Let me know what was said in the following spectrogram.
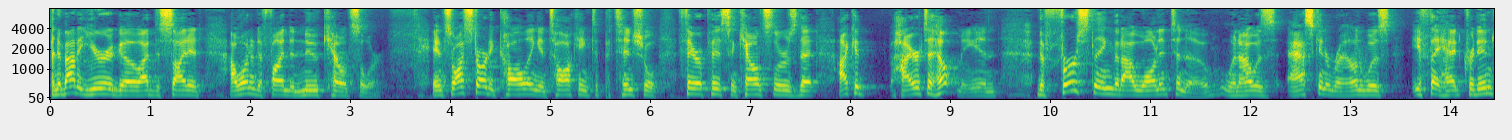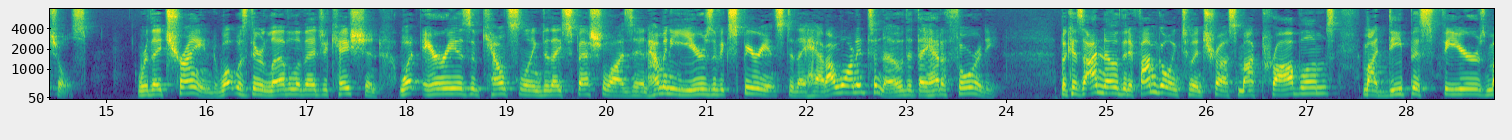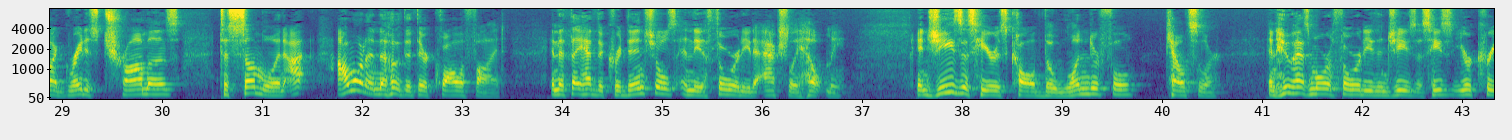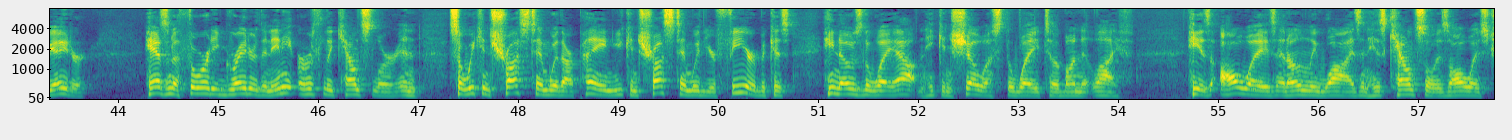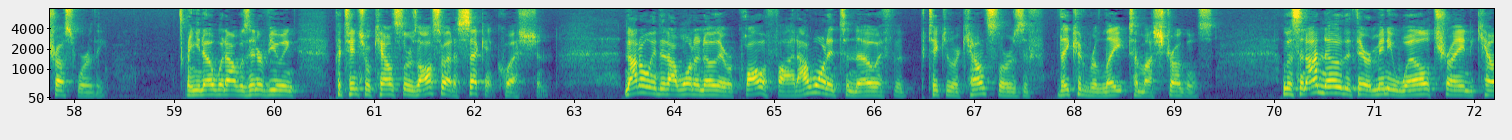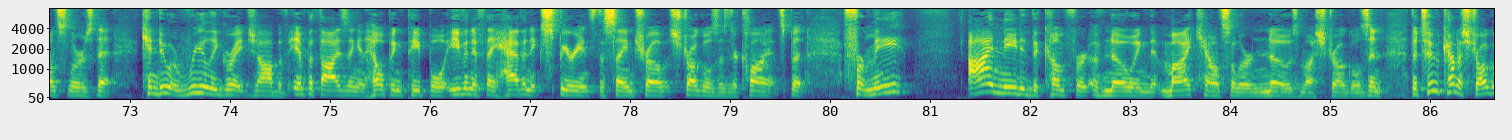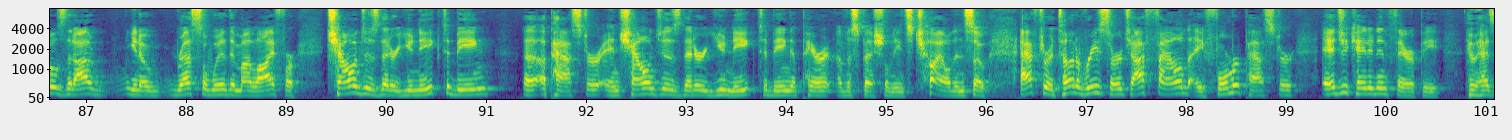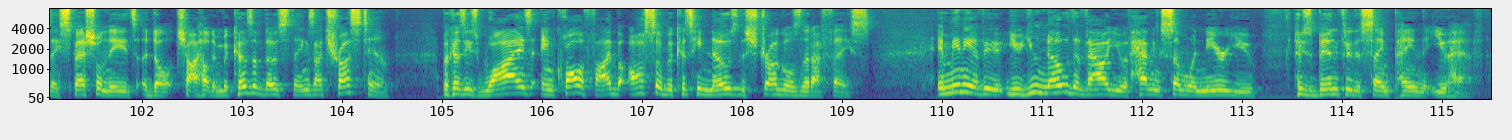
And about a year ago, I decided I wanted to find a new counselor. And so I started calling and talking to potential therapists and counselors that I could hire to help me. And the first thing that I wanted to know when I was asking around was if they had credentials. Were they trained? What was their level of education? What areas of counseling do they specialize in? How many years of experience do they have? I wanted to know that they had authority. Because I know that if I'm going to entrust my problems, my deepest fears, my greatest traumas to someone, I, I want to know that they're qualified and that they have the credentials and the authority to actually help me. And Jesus here is called the Wonderful Counselor. And who has more authority than Jesus? He's your creator. He has an authority greater than any earthly counselor. And so we can trust him with our pain. You can trust him with your fear because he knows the way out and he can show us the way to abundant life. He is always and only wise, and his counsel is always trustworthy. And you know, when I was interviewing potential counselors, I also had a second question. Not only did I want to know they were qualified, I wanted to know if the particular counselors, if they could relate to my struggles. Listen, I know that there are many well trained counselors that can do a really great job of empathizing and helping people, even if they haven't experienced the same tr- struggles as their clients. But for me, I needed the comfort of knowing that my counselor knows my struggles. And the two kind of struggles that I, you know, wrestle with in my life are challenges that are unique to being Uh, a pastor and challenges that are unique to being a parent of a special needs child. And so, after a ton of research, I found a former pastor educated in therapy who has a special needs adult child. And because of those things, I trust him because he's wise and qualified, but also because he knows the struggles that I face. And many of you, you, you know the value of having someone near you who's been through the same pain that you have.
